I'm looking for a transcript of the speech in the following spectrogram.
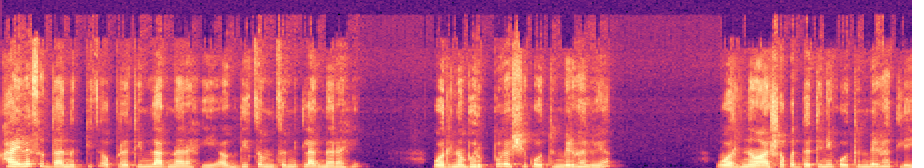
खायलासुद्धा नक्कीच अप्रतिम लागणार आहे अगदी चमचमीत लागणार आहे. वरनं भरपूर अशी कोथिंबीर घालूया. वरनं अशा पद्धतीने कोथिंबीर घातली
